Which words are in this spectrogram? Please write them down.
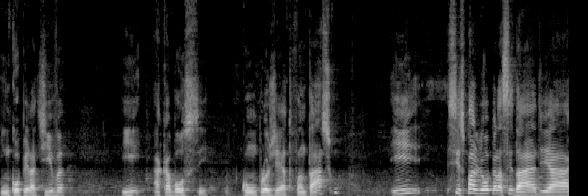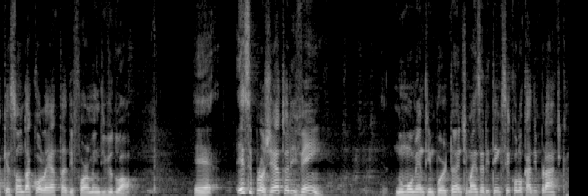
em, em cooperativa e acabou-se com um projeto fantástico e se espalhou pela cidade a questão da coleta de forma individual. É, esse projeto ele vem num momento importante, mas ele tem que ser colocado em prática.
